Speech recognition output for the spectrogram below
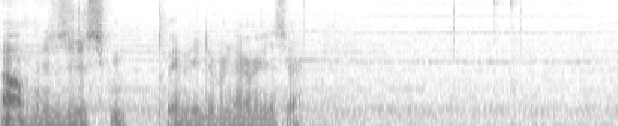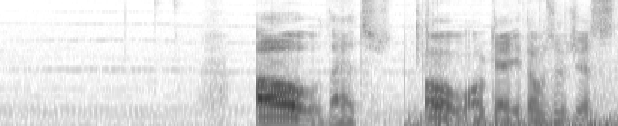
Oh, there's just completely different areas there. Oh, that's. Oh, okay. Those are just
